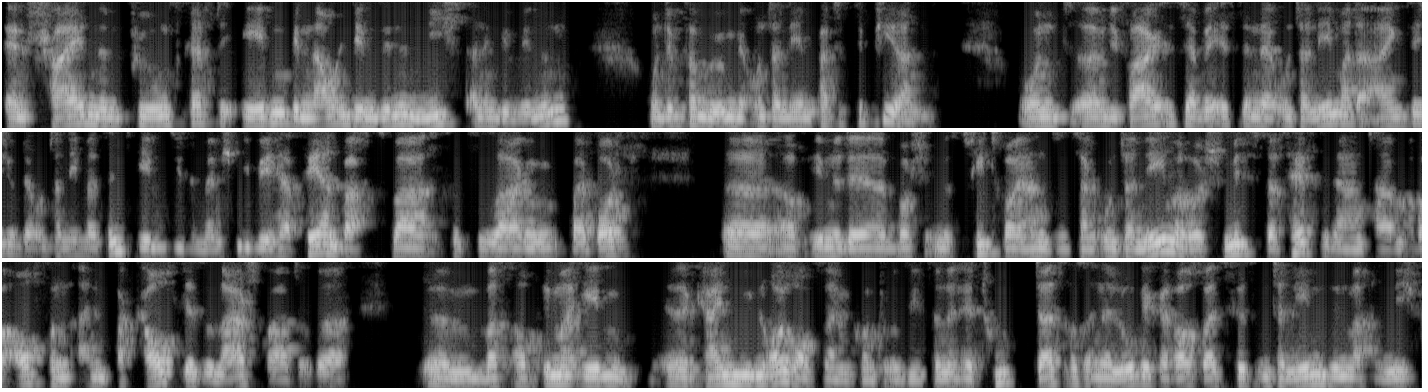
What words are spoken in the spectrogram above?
entscheidenden Führungskräfte eben genau in dem Sinne nicht an den Gewinnen und dem Vermögen der Unternehmen partizipieren. Und äh, die Frage ist ja, wer ist denn der Unternehmer da eigentlich? Und der Unternehmer sind eben diese Menschen, die wir Herr Fehrenbach zwar sozusagen bei Bosch äh, auf Ebene der Bosch Industrietreuhand sozusagen unternehmerisch mit das Heft in der Hand haben, aber auch von einem Verkauf der Solarsparte oder ähm, was auch immer eben äh, keinen müden Euro auf seinem Konto sieht, sondern er tut das aus einer Logik heraus, weil es fürs Unternehmen Sinn macht und nicht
